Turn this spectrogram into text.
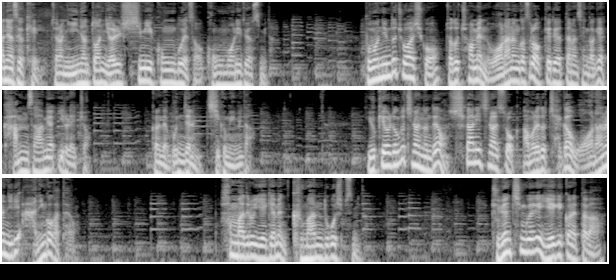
안녕하세요, K. 저는 2년 동안 열심히 공부해서 공무원이 되었습니다. 부모님도 좋아하시고 저도 처음엔 원하는 것을 얻게 되었다는 생각에 감사하며 일을 했죠. 그런데 문제는 지금입니다. 6개월 정도 지났는데요. 시간이 지날수록 아무래도 제가 원하는 일이 아닌 것 같아요. 한마디로 얘기하면 그만두고 싶습니다. 주변 친구에게 얘기 꺼냈다가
